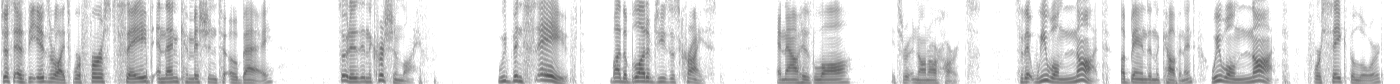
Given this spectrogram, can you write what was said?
Just as the Israelites were first saved and then commissioned to obey, so it is in the Christian life. We've been saved by the blood of Jesus Christ. And now his law, it's written on our hearts so that we will not abandon the covenant, we will not forsake the Lord,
